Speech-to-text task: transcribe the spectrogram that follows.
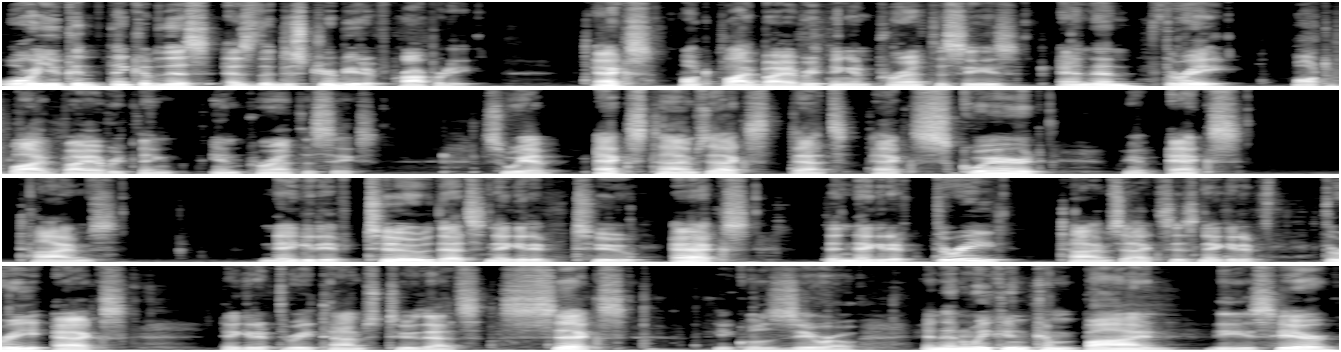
Or you can think of this as the distributive property. x multiplied by everything in parentheses, and then 3 multiplied by everything in parentheses. So we have x times x, that's x squared. We have x times negative 2, that's negative 2x. Then negative 3 times x is negative 3x. Negative 3 times 2, that's 6, equals 0. And then we can combine these here.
